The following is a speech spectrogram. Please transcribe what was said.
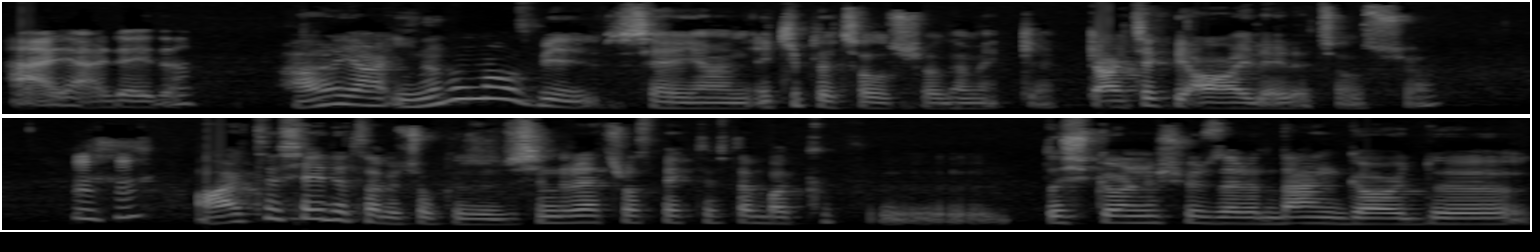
Her yerdeydi. Her yer inanılmaz bir şey yani. Ekiple çalışıyor demek ki. Gerçek bir aileyle çalışıyor. Hı hı. Artı şey de tabii çok üzücü. Şimdi retrospektifte bakıp dış görünüşü üzerinden gördüğü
